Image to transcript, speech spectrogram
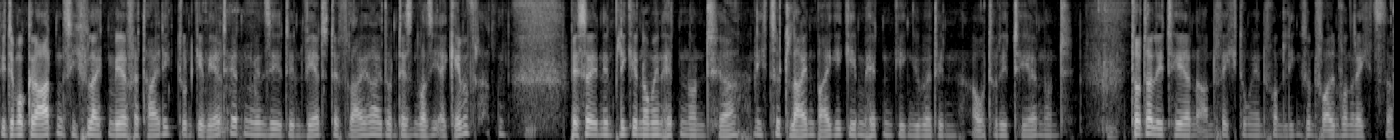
die Demokraten sich vielleicht mehr verteidigt und gewehrt hätten, wenn sie den Wert der Freiheit und dessen, was sie erkämpft hatten, besser in den Blick genommen hätten und ja, nicht zu klein beigegeben hätten gegenüber den autoritären und totalitären Anfechtungen von links und vor allem von rechts dann.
